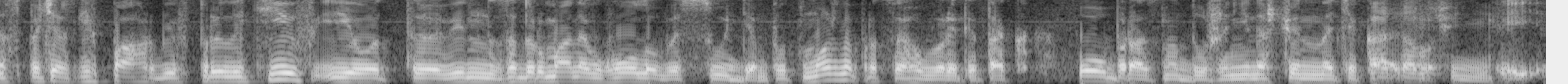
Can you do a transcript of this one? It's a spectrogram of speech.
з Печерських пагорбів прилетів, і от е, він задурманив голови суддям. Тут можна про це говорити так образно, дуже ні на що не натякаючи Это- чи ні?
